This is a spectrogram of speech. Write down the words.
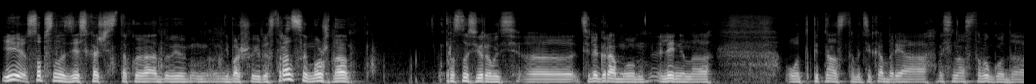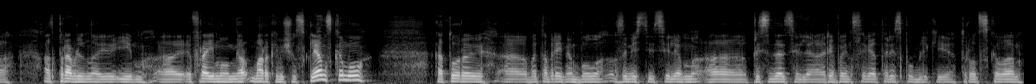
И, собственно, здесь в качестве такой небольшой иллюстрации можно процессировать э, телеграмму Ленина от 15 декабря 2018 года, отправленную им э, Ефраиму Марковичу Склянскому, который э, в это время был заместителем э, председателя Реввоенсовета Республики Троцкого.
